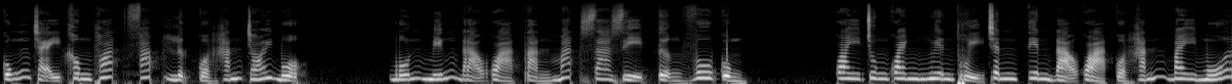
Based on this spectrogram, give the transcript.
Cũng chạy không thoát pháp lực của hắn trói buộc. Bốn miếng đạo quả tản mát ra dị tượng vô cùng. Quay chung quanh nguyên thủy chân tiên đạo quả của hắn bay múa.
